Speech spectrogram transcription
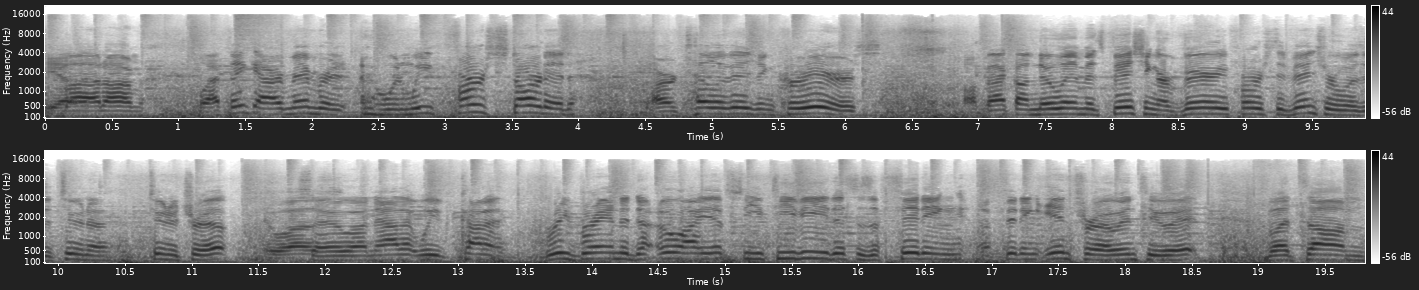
Yeah. But, um, well, I think I remember when we first started our television careers, uh, back on No Limits Fishing, our very first adventure was a tuna tuna trip. It was. So uh, now that we've kind of rebranded to OIFC TV, this is a fitting a fitting intro into it. But um,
